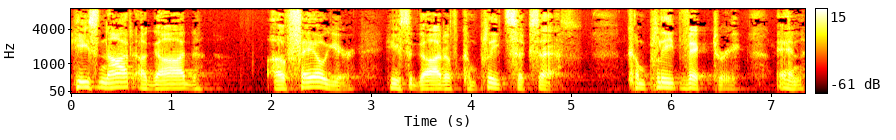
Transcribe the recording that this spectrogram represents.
He's not a God of failure. He's a God of complete success, complete victory. And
